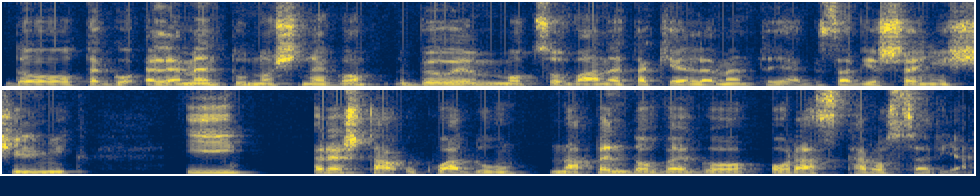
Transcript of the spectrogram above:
do tego elementu nośnego były mocowane takie elementy jak zawieszenie, silnik i reszta układu napędowego oraz karoseria.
